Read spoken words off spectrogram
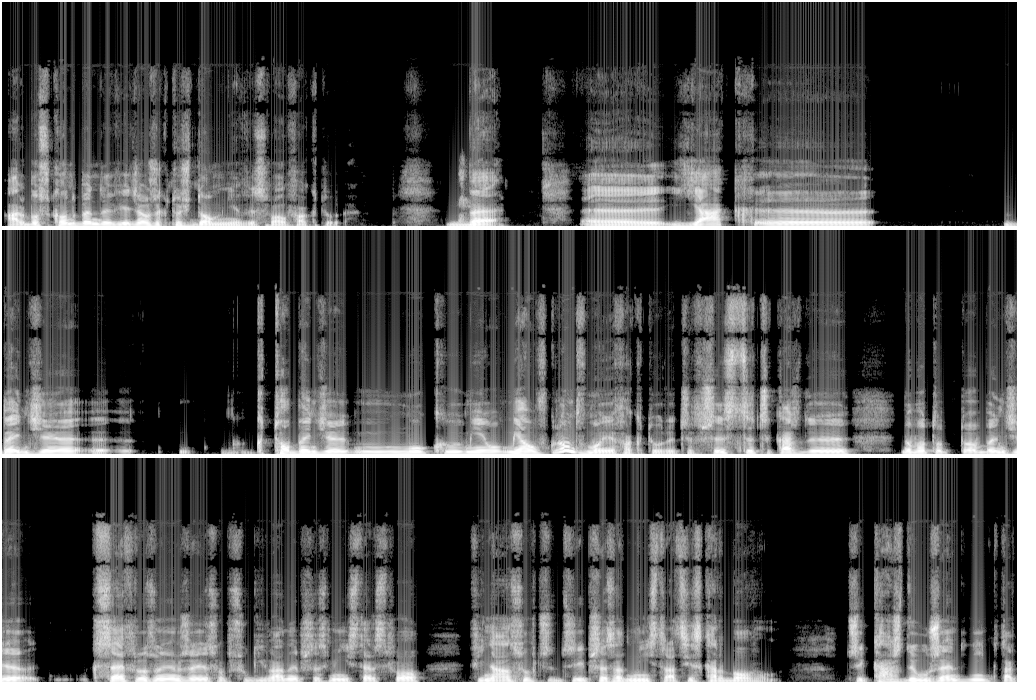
albo skąd będę wiedział, że ktoś do mnie wysłał fakturę? B. E, jak będzie kto będzie mógł, miał, miał wgląd w moje faktury? Czy wszyscy, czy każdy? No bo to, to będzie KSEF, rozumiem, że jest obsługiwany przez Ministerstwo Finansów, czyli przez administrację skarbową. Czy każdy urzędnik tak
